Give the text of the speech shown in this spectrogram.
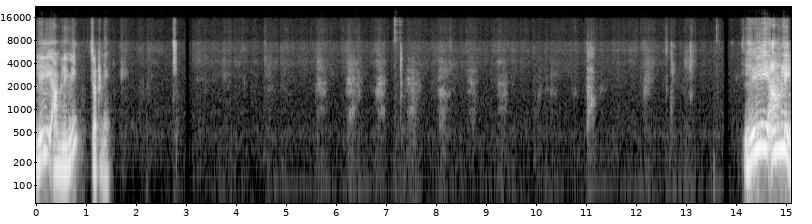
લીલી આંબલીની ચટણી. લીલી આંબલી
